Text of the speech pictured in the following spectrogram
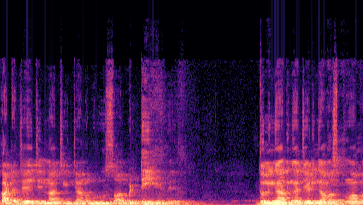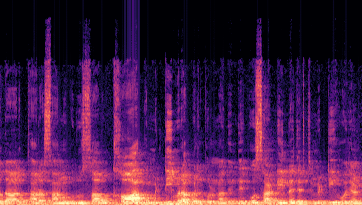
ਘਟ ਜਾਏ ਜਿਨ੍ਹਾਂ ਚੀਜ਼ਾਂ ਨੂੰ ਗੁਰੂ ਸਾਹਿਬ ਮਿੱਟੀ ਕਹਿੰਦੇ ਆ। ਦੁਨੀਆ ਦੀਆਂ ਜਿਹੜੀਆਂ ਵਸਤੂਆਂ, ਪਦਾਰਥਾਂ, ਰਸਾਂ ਨੂੰ ਗੁਰੂ ਸਾਹਿਬ ਖਾਕ ਮਿੱਟੀ ਬਰਾਬਰ ਤੁਲਨਾ ਦਿੰਦੇ, ਉਹ ਸਾਡੀ ਨਜ਼ਰ 'ਚ ਮਿੱਟੀ ਹੋ ਜਾਣ।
